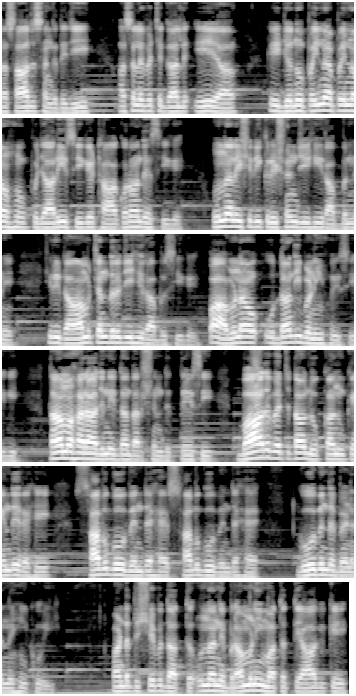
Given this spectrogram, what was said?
ਤਾਂ ਸਾਧ ਸੰਗਤ ਜੀ, ਅਸਲ ਵਿੱਚ ਗੱਲ ਇਹ ਆ ਕਿ ਜਦੋਂ ਪਹਿਲਾਂ ਪਹਿਲਾਂ ਉਹ ਪੁਜਾਰੀ ਸੀਗੇ, ਠਾਕੁਰਾਂ ਦੇ ਸੀਗੇ, ਉਹਨਾਂ ਲਈ ਸ਼੍ਰੀ ਕ੍ਰਿਸ਼ਨ ਜੀ ਹੀ ਰੱਬ ਨੇ, ਸ਼੍ਰੀ ਰਾਮਚੰਦਰ ਜੀ ਹੀ ਰੱਬ ਸੀਗੇ। ਭਾਵਨਾ ਉਦਾਂ ਦੀ ਬਣੀ ਹੋਈ ਸੀਗੀ। ਤਾਂ ਮਹਾਰਾਜ ਨੇ ਇਦਾਂ ਦਰਸ਼ਨ ਦਿੱਤੇ ਸੀ। ਬਾਅਦ ਵਿੱਚ ਤਾਂ ਲੋਕਾਂ ਨੂੰ ਕਹਿੰਦੇ ਰਹੇ, ਸਭ ਗੋਬਿੰਦ ਹੈ, ਸਭ ਗੋਬਿੰਦ ਹੈ, ਗੋਬਿੰਦ ਬਿਨ ਨਹੀਂ ਕੋਈ। ਪੰਡਿਤ ਸ਼ਿਵ ਦੱਤ ਉਹਨਾਂ ਨੇ ਬ੍ਰਾਹਮਣੀ ਮਤ ਤਿਆਗ ਕੇ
